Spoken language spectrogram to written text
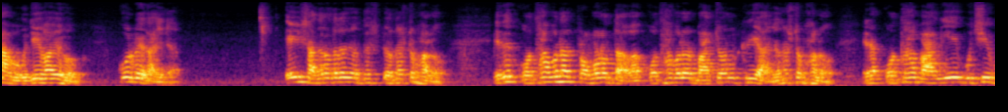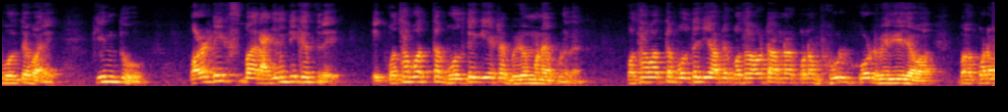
লাভ হোক, যেভাবে হোক, করবে কাজটা। এই স্বাধীনতাটা যথেষ্ট যথেষ্ট ভালো। এদের কথা বলার প্রবণতা বা কথা বলার বাচন ক্রিয়া যথেষ্ট ভালো। এরা কথা বাগিয়ে গুছিয়ে বলতে পারে। কিন্তু পলিটিক্স বা রাজনীতি ক্ষেত্রে এই কথাবার্তা বলতে গিয়ে একটা বিড়ম্বনায় পড়ে দেন। কথাবার্তা বলতে গিয়ে আপনি কোথাওটা আপনার কোনো ভুল কোড বেরিয়ে যাওয়া বা কোনো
